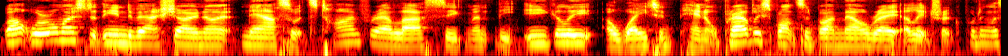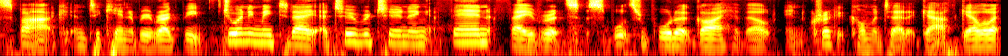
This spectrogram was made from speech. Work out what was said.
Well, we're almost at the end of our show now, so it's time for our last segment, the eagerly awaited panel, proudly sponsored by Melray Electric, putting the spark into Canterbury Rugby. Joining me today are two returning fan favourites, sports reporter Guy Heveldt and cricket commentator Garth Gallaway.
